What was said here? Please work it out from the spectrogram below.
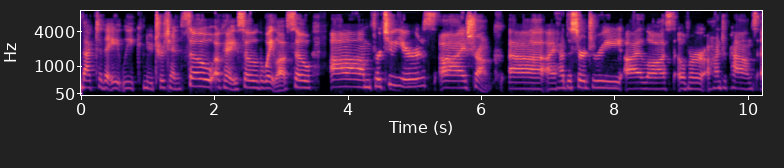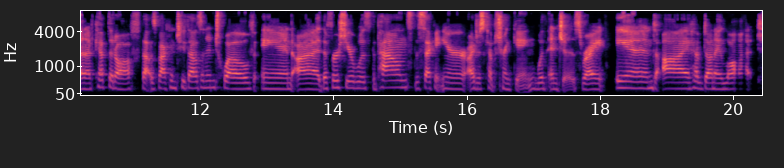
Back to the eight week nutrition. So, okay, so the weight loss. So, um, for two years, I shrunk. Uh, I had the surgery. I lost over 100 pounds and I've kept it off. That was back in 2012. And I, the first year was the pounds. The second year, I just kept shrinking with inches, right? And I have done a lot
